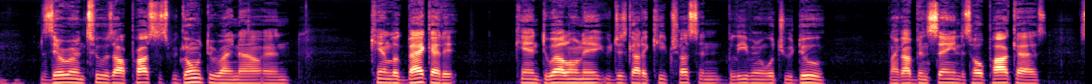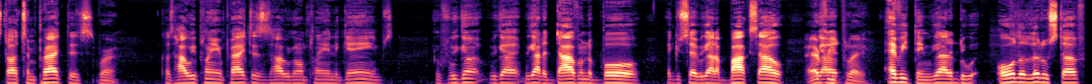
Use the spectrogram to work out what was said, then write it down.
Mm-hmm. Zero and two is our process we're going through right now, and can't look back at it. Can't dwell on it. You just gotta keep trusting, believing in what you do. Like I've been saying this whole podcast, starts in practice. Right. Cause how we play in practice is how we're gonna play in the games. If we going we got we gotta dive on the ball. Like you said, we gotta box out Every gotta- play. everything. We gotta do all the little stuff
